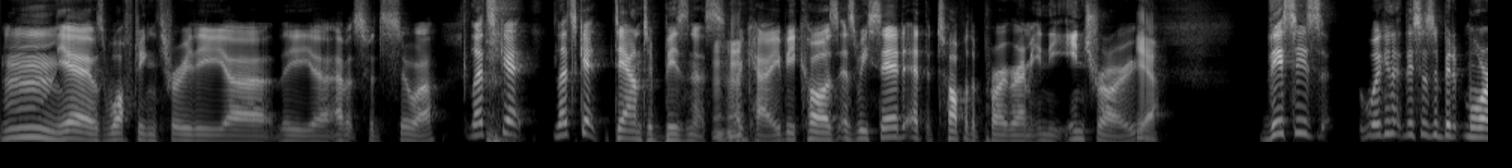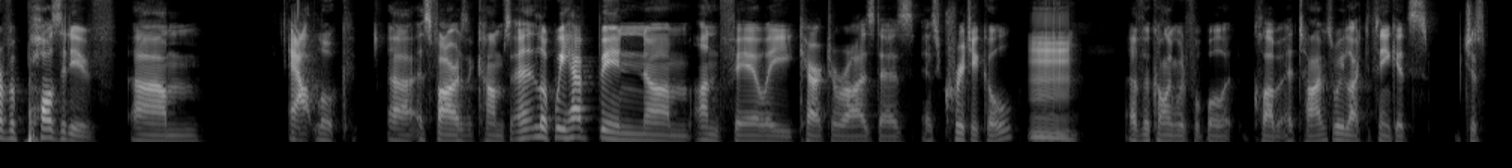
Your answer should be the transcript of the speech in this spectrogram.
Mm, yeah, it was wafting through the uh, the uh, Abbotsford sewer. Let's get let's get down to business, Mhm. okay? Because as we said at the top of the program in the intro, Yeah. This is we're gonna this is a bit more of a positive um, outlook uh, as far as it comes. And look, we have been um, unfairly characterized as as critical Mm. of the Collingwood Football Club at times. We like to think it's just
